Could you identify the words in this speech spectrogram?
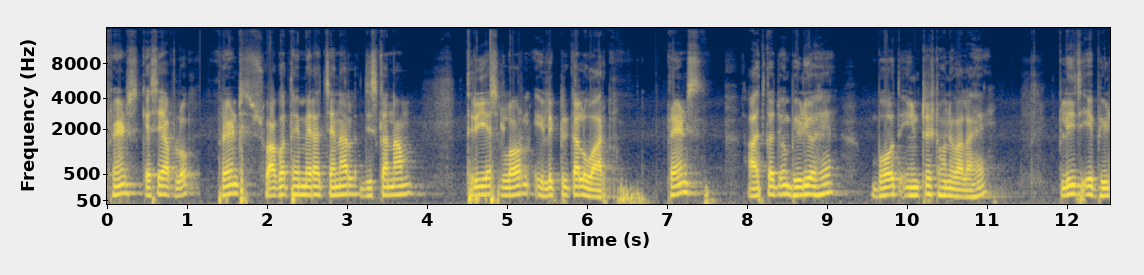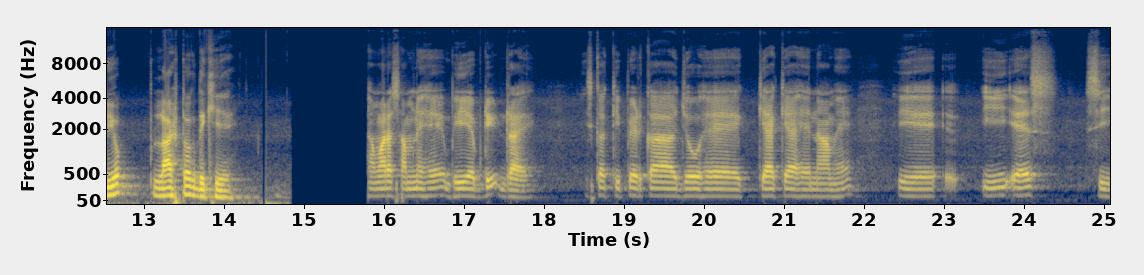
फ्रेंड्स, कैसे आप लोग? फ्रेंड्स, स्वागत है मेरा चैनल, जिसका नाम three S learn electrical work. Friends, आज का जो वीडियो है, बहुत इंटरेस्ट होने वाला है। प्लीज़ ये वीडियो लास्ट तक देखिए। हमारा सामने है वी एफ़ डी ड्राई इसका कीपैड का जो है क्या क्या है, नाम है? ये ई एस सी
